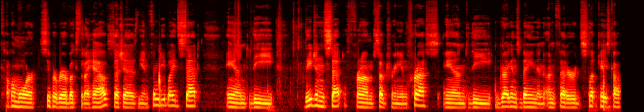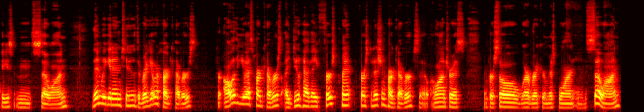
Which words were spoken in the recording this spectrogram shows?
couple more super rare books that I have, such as the Infinity Blade set and the Legion set from Subterranean Press, and the Dragon's Bane and Unfettered slipcase copies, and so on. Then we get into the regular hardcovers. For all of the US hardcovers, I do have a first print, first edition hardcover, so Elantris, Emperor Soul, Warbreaker, Mistborn, and so on.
